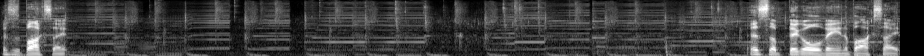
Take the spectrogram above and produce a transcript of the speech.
This is bauxite. This is a big old vein of bauxite.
